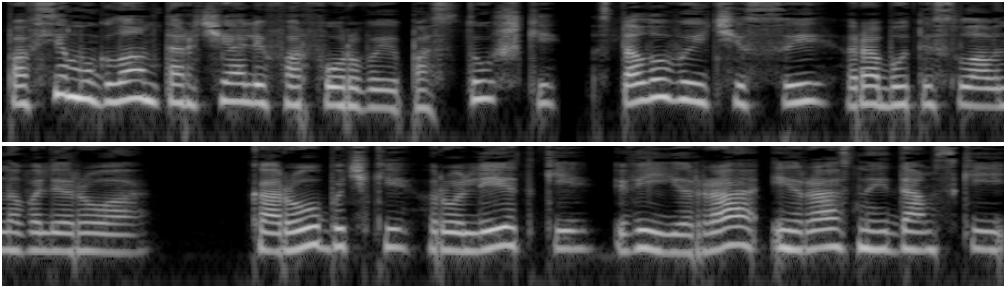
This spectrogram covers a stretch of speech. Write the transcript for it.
По всем углам торчали фарфоровые пастушки, столовые часы работы славного Леруа, коробочки, рулетки, веера и разные дамские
